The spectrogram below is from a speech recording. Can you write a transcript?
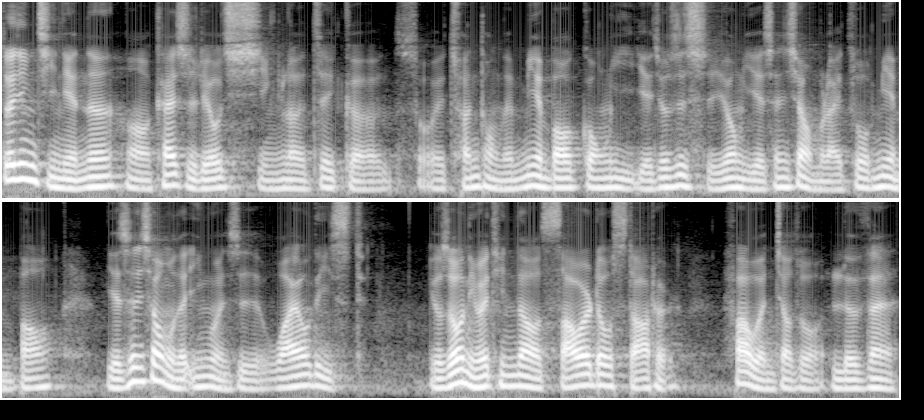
最近几年呢，哦开始流行了这个所谓传统的面包工艺，也就是使用野生酵母来做面包。野生酵母的英文是 wild yeast。有时候你会听到 sourdough starter，法文叫做 levain。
